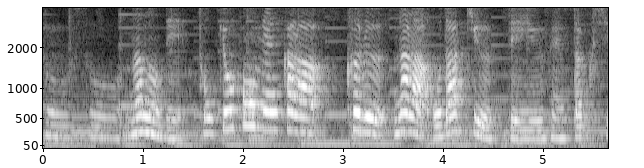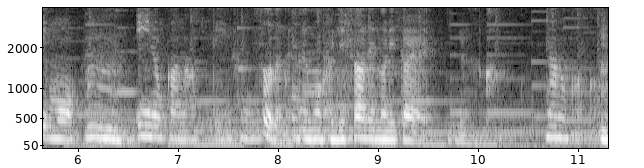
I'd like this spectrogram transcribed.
そうそう。なので東京方面から来るなら小田急っていう選択肢もうん。いいのかなっていうふうにそうだね。それも藤沢で乗り換えるのかな？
